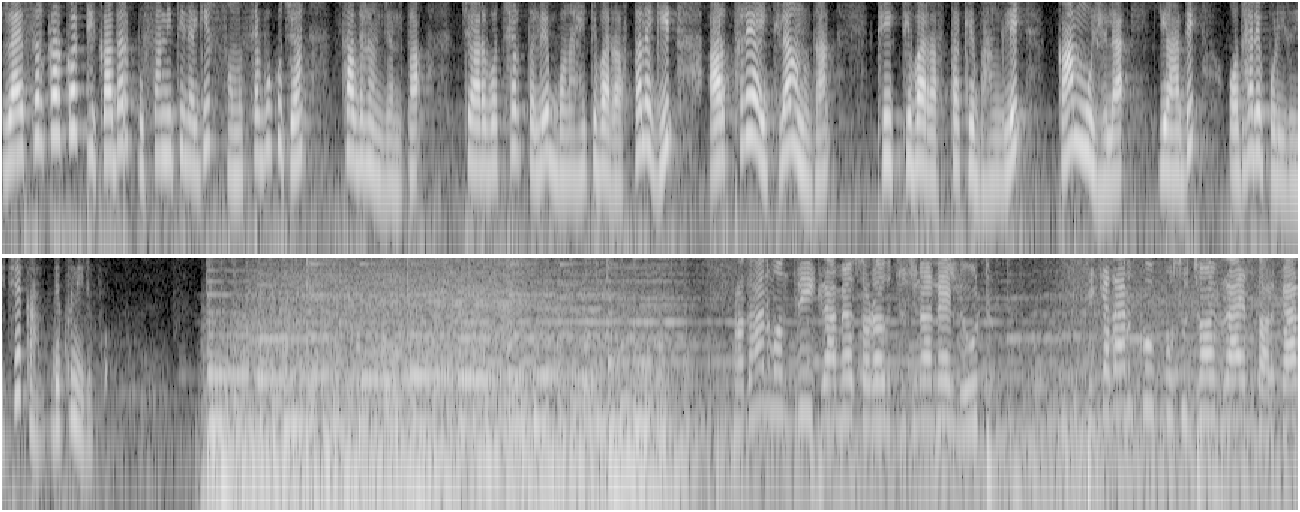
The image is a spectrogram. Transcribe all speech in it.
রায় সরকারকর ঠিকাদার পোষা নীতি লাগি সমস্যা ভুগুছন সাধারণ জনতা চার বছর তলে বনা হইতিবা রাস্তা লাগি আর্থরে আইথিলা অনুদান ঠিক থিবা রাস্তাকে ভাঙলে কাম মূল হেলা ইয়াদে অধারে পড়ি রয়েছে কাম দেখুন এই রিপোর্ট प्रधानमंत्री ग्राम्य सड़क योजना ने लूट ठिकादार को पुषुछन राय सरकार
